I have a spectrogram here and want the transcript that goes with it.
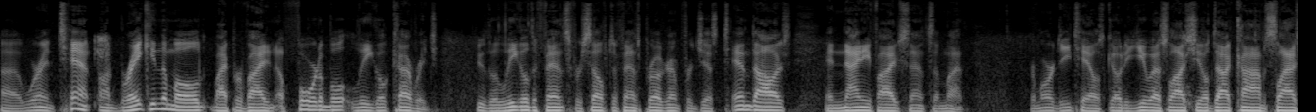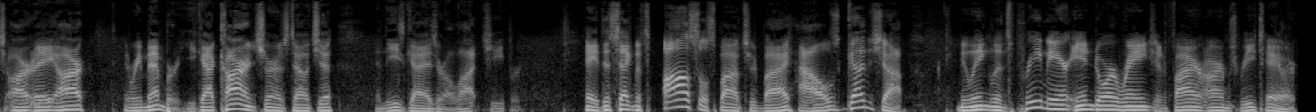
uh, were intent on breaking the mold by providing affordable legal coverage through the Legal Defense for Self Defense program for just $10.95 a month. For more details, go to uslawshield.com slash RAR. And remember, you got car insurance, don't you? And these guys are a lot cheaper. Hey, this segment's also sponsored by Howell's Gun Shop, New England's premier indoor range and firearms retailer.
